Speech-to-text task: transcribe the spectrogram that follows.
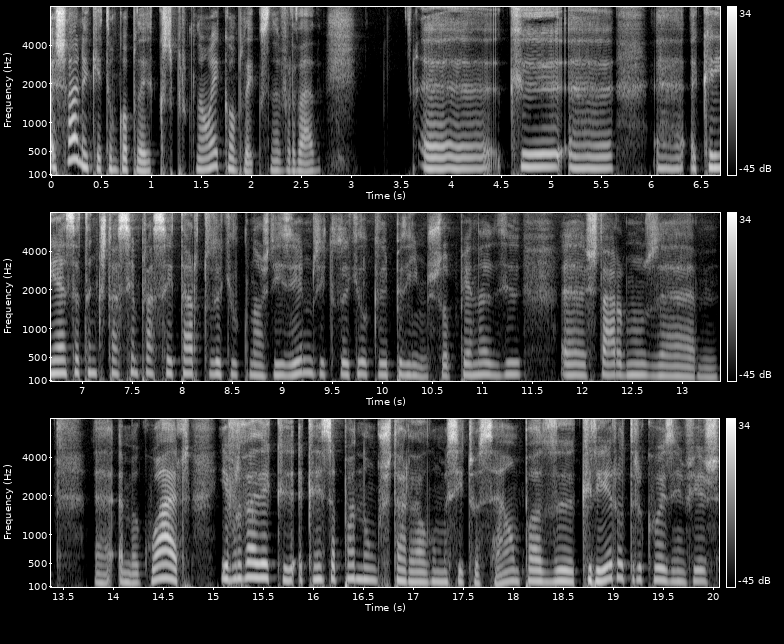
acharem que é tão complexo, porque não é complexo, na verdade, Uh, que uh, uh, a criança tem que estar sempre a aceitar tudo aquilo que nós dizemos e tudo aquilo que lhe pedimos, sob pena de estarmos a, a, a, magoar. E a verdade é que a criança pode não gostar de alguma situação, pode querer outra coisa em vez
